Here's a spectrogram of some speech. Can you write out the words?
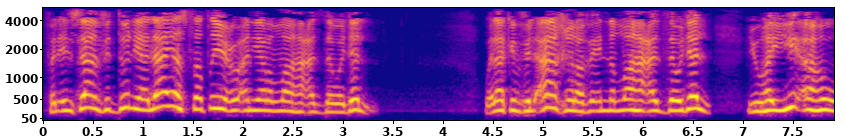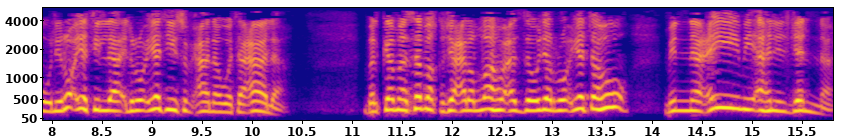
فالإنسان في الدنيا لا يستطيع أن يرى الله عز وجل. ولكن في الآخرة فإن الله عز وجل يهيئه لرؤية الله لرؤيته سبحانه وتعالى. بل كما سبق جعل الله عز وجل رؤيته من نعيم أهل الجنة.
